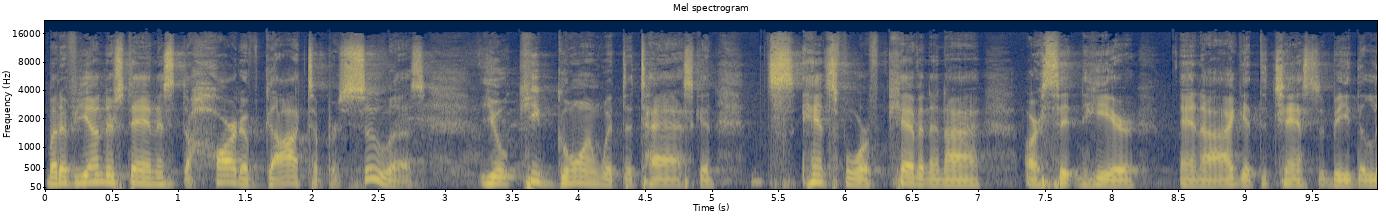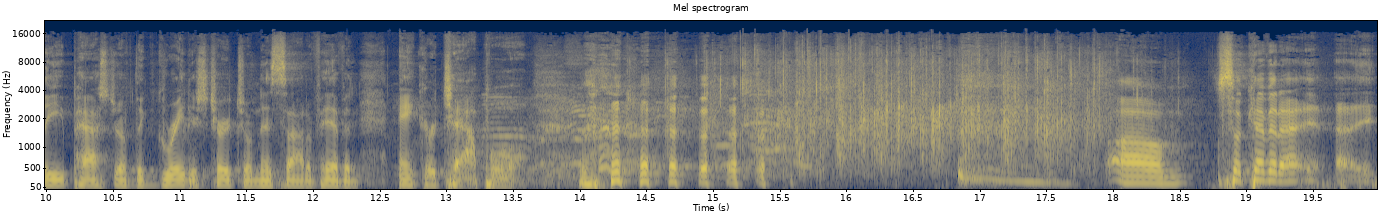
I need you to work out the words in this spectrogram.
But if you understand it's the heart of God to pursue us, you'll keep going with the task. And henceforth, Kevin and I are sitting here, and uh, I get the chance to be the lead pastor of the greatest church on this side of heaven, Anchor Chapel. um, so, Kevin, I, I,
